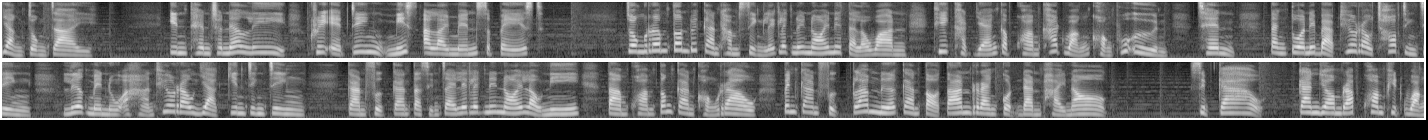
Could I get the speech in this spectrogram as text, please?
อย่างจงใจ intentionally creating misalignment space จงเริ่มต้นด้วยการทำสิ่งเล็กๆ น้อยๆ ในแต่ละวัน ที่ขัดแย้งกับความคาดหวังของผู้อื่น เช่น แต่งตัวในแบบที่เราชอบจริง ๆ เลือกเมนูอาหารที่เราอยากกินจริง ๆ การฝึกการตัดสินใจเล็กๆ น้อยๆ เหล่านี้ ตามความต้องการของเรา เป็นการฝึกกล้ามเนื้อการต่อต้านแรงกดดันภายนอก 19. การยอมรับความผิดหวัง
